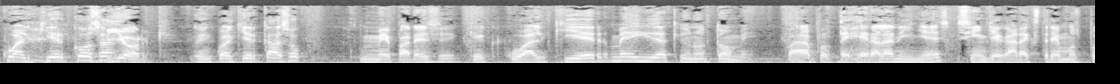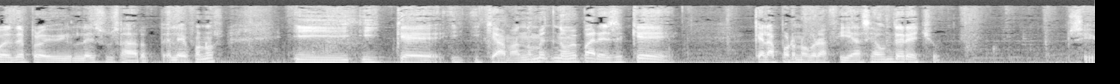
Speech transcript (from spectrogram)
cualquier cosa, Bjork. en cualquier caso, me parece que cualquier medida que uno tome para proteger a la niñez, sin llegar a extremos pues de prohibirles usar teléfonos, y, y que, y, y que además no me, no me parece que, que la pornografía sea un derecho. Sí,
